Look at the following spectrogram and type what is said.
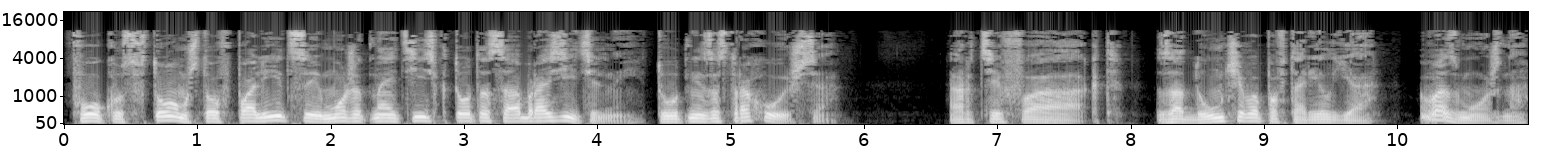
Фокус в том, что в полиции может найтись кто-то сообразительный. Тут не застрахуешься. Артефакт. Задумчиво повторил я. Возможно.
